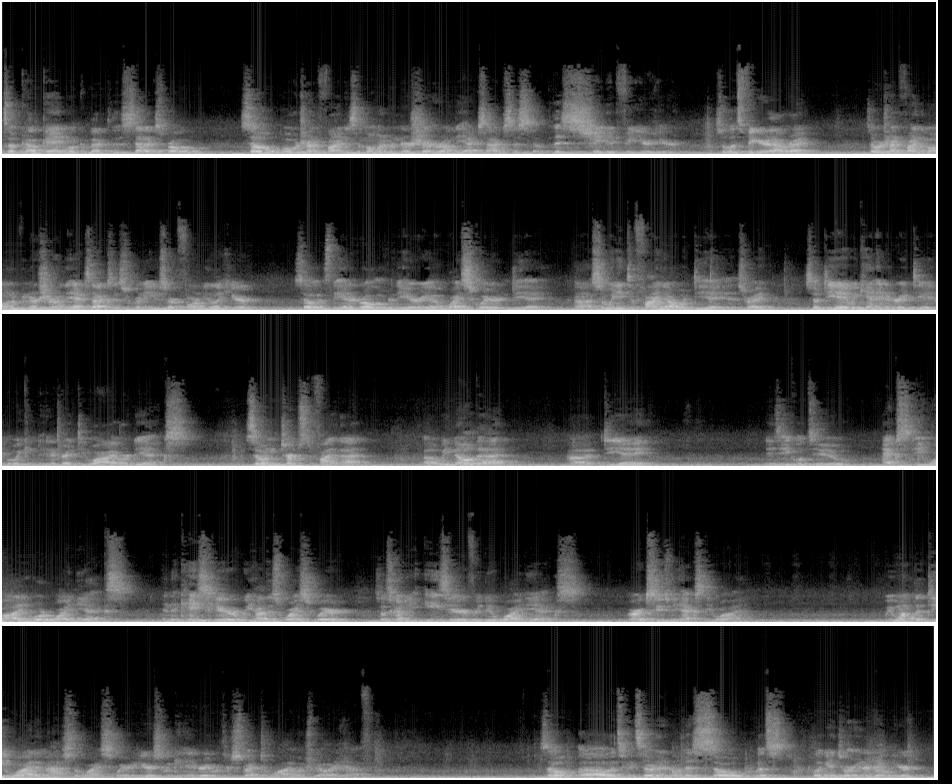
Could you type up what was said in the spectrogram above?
What's up, Calc Gang? Welcome back to the statics problem. So, what we're trying to find is the moment of inertia around the x-axis of this shaded figure here. So let's figure it out, right? So we're trying to find the moment of inertia around the x-axis. We're going to use our formula here. So it's the integral over the area y squared dA. Uh, so we need to find out what dA is, right? So dA, we can't integrate dA, but we can integrate dy or dx. So in terms to find that, uh, we know that uh, dA is equal to x dy or y dx. In the case here, we have this y squared, so it's going to be easier if we do y dx, or excuse me, x dy. We want the dy to match the y squared here, so we can integrate with respect to y, which we already have. So uh, let's get started on this. So let's plug into our integral here.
